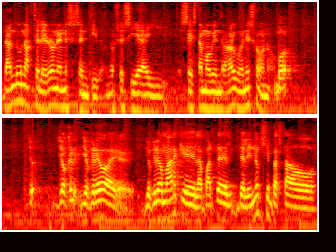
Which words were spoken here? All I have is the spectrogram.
dando un acelerón en ese sentido. No sé si hay, se está moviendo algo en eso o no. Yo, yo, creo, eh, yo creo, Mark, que la parte de, de Linux siempre ha estado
